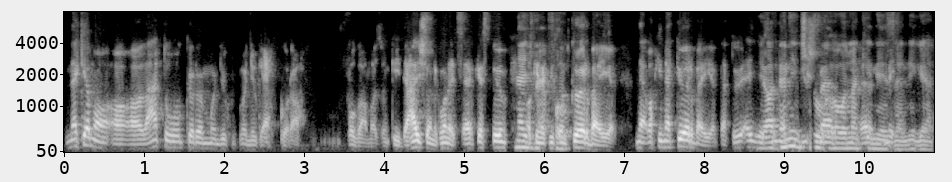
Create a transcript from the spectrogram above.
nekem a, a, a látóköröm mondjuk, mondjuk ekkora, fogalmazunk így. De hál' Istennek van egy szerkesztőm, akinek viszont körbeér. Nem, akinek körbeér. Tehát ő egy, ja, de nincs ismer, ahol neki nézzen, igen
